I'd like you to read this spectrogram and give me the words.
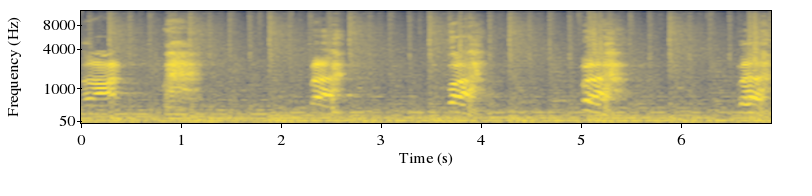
ba ba ba ba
